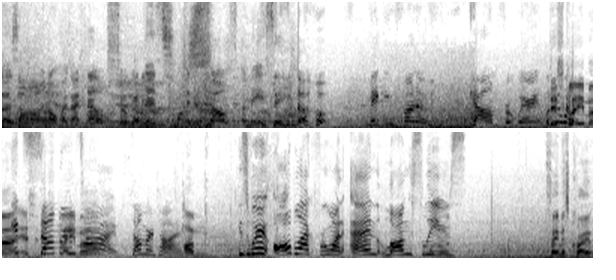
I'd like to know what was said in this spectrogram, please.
Lasagna. Oh my god, that looks so good. It's, it smells amazing. So, making fun of Callum for wearing. Disclaimer, At what, it's it's a disclaimer. summertime. Summertime. Um, He's wearing all black for one and long sleeves. famous quote:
